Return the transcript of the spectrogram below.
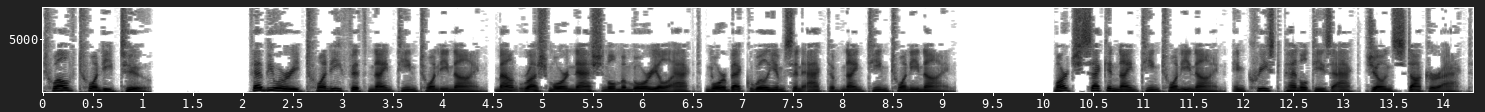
1222 February 25, 1929, Mount Rushmore National Memorial Act Norbeck-Williamson Act of 1929 March 2, 1929, Increased Penalties Act Jones-Stalker Act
